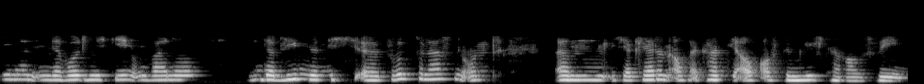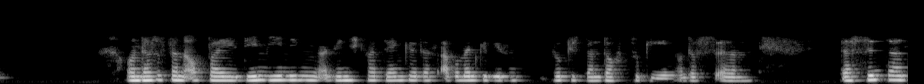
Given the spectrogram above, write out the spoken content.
jemanden, der wollte nicht gehen, um seine Hinterbliebenen nicht äh, zurückzulassen und ähm, ich erkläre dann auch, er kann sie auch aus dem Licht heraus sehen. Und das ist dann auch bei demjenigen, an den ich gerade denke, das Argument gewesen, wirklich dann doch zu gehen. Und das, ähm, das sind dann,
